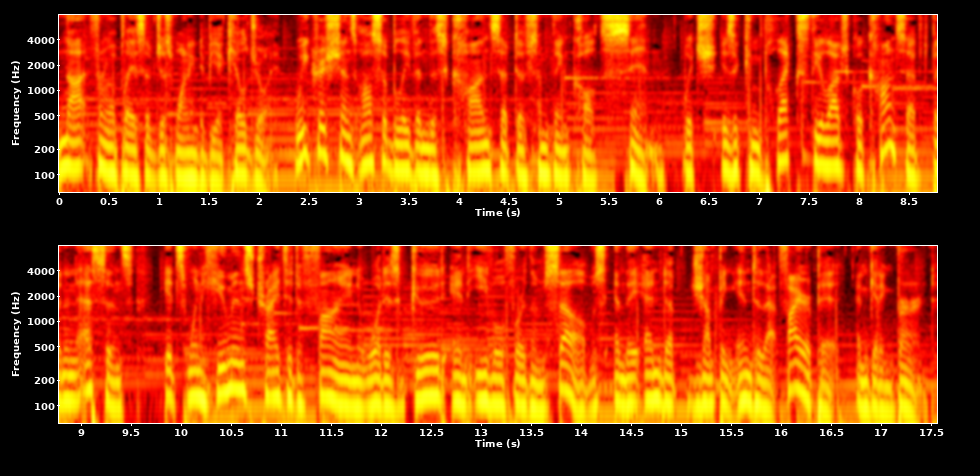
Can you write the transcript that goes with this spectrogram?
not from a place of just wanting to be a killjoy. We Christians also believe in this concept of something called sin, which is a complex theological concept, but in essence, it's when humans try to define what is good and evil for themselves, and they end up jumping into that fire pit and getting burned.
